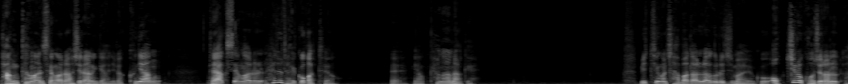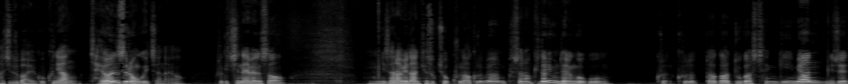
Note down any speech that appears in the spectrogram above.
방탕한 생활을 하시라는 게 아니라 그냥 대학 생활을 해도 될 것 같아요. 네, 그냥 편안하게. 미팅을 잡아달라 그러지 말고 억지로 거절하지도 말고 그냥 자연스러운 거 있잖아요. 그렇게 지내면서 음, 이 사람이 난 계속 좋구나 그러면 그 사람 기다리면 되는 거고 그, 그러다가 누가 생기면 이제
